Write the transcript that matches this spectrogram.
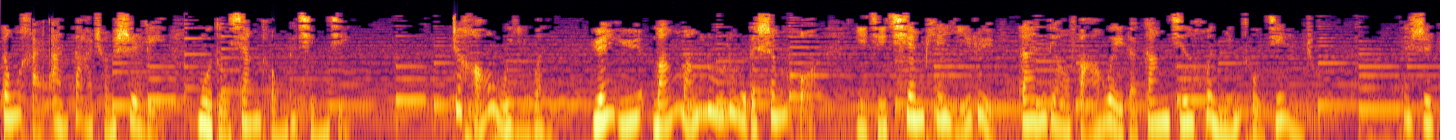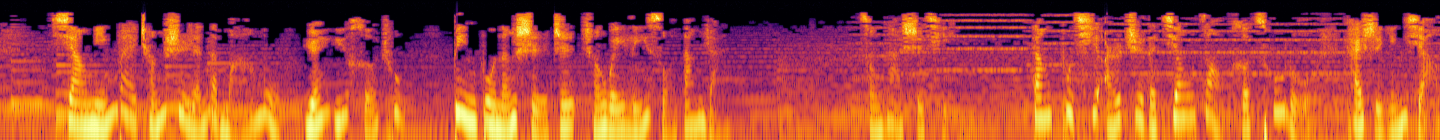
东海岸大城市里目睹相同的情景。这毫无疑问源于忙忙碌碌的生活，以及千篇一律、单调乏味的钢筋混凝土建筑。但是，想明白城市人的麻木源于何处，并不能使之成为理所当然。从那时起，当不期而至的焦躁和粗鲁开始影响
